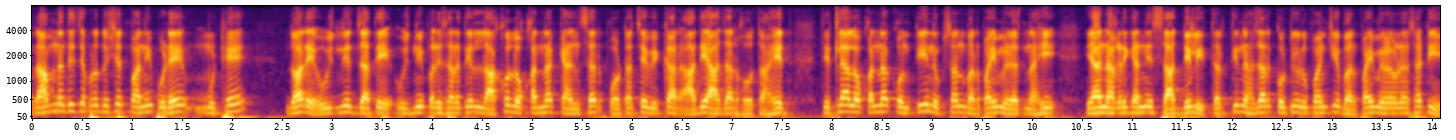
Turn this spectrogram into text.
राम नदीचे प्रदूषित पाणी पुढे मुठे द्वारे उजनीत जाते. उजनी परिसरातील लाखो लोकांना कॅन्सर पोटाचे विकार आदी आजार होत आहेत. तिथल्या लोकांना कोणतीही नुकसान भरपाई मिळत नाही. या नागरिकांनी साथ दिली तर तीन हजार कोटी रुपयांची भरपाई मिळवण्यासाठी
